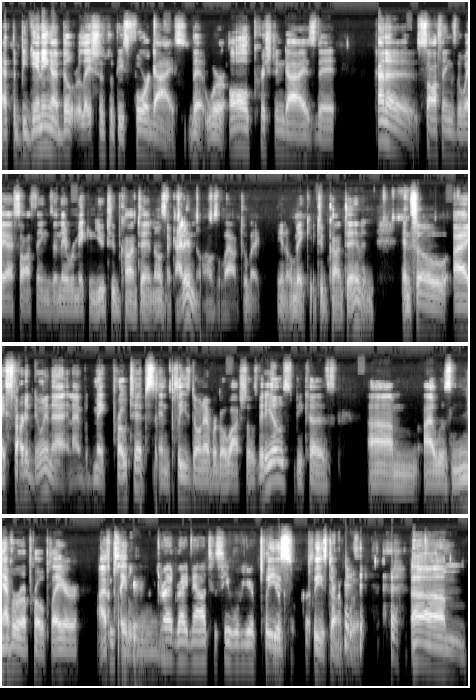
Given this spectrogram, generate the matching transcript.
at the beginning I built relationships with these four guys that were all Christian guys that kind of saw things the way I saw things and they were making YouTube content and I was like I didn't know I was allowed to like you know make YouTube content and and so I started doing that and I would make pro tips and please don't ever go watch those videos because um I was never a pro player I've I'm played thread right now to see what your please please don't do it um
